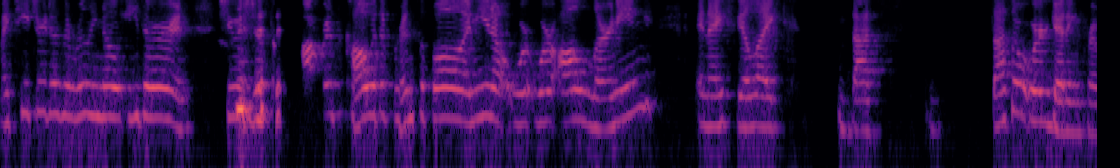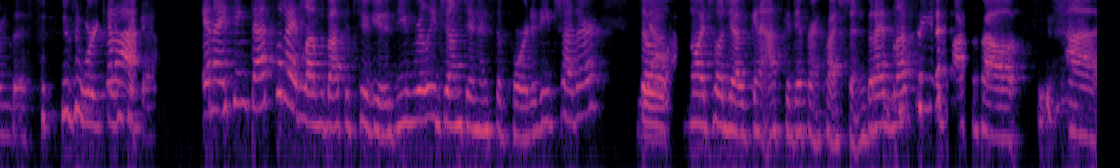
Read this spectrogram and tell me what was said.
my teacher doesn't really know either, and she was just a conference call with the principal, and you know, we're we're all learning." And i feel like that's that's what we're getting from this is working yeah. together and i think that's what i love about the two of you is you've really jumped in and supported each other so yeah. I know I told you I was going to ask a different question, but I'd love for you to talk about uh,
